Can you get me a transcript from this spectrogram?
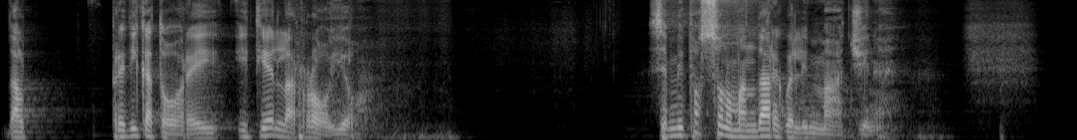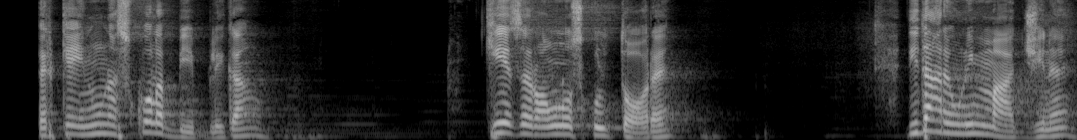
dal predicatore Itiel Arroyo. Se mi possono mandare quell'immagine, perché in una scuola biblica chiesero a uno scultore di dare un'immagine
